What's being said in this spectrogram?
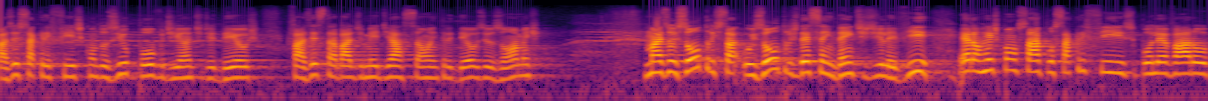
fazia os sacrifícios, conduzia o povo diante de Deus, fazia esse trabalho de mediação entre Deus e os homens. Mas os outros, os outros descendentes de Levi eram responsáveis por sacrifício, por levar o,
